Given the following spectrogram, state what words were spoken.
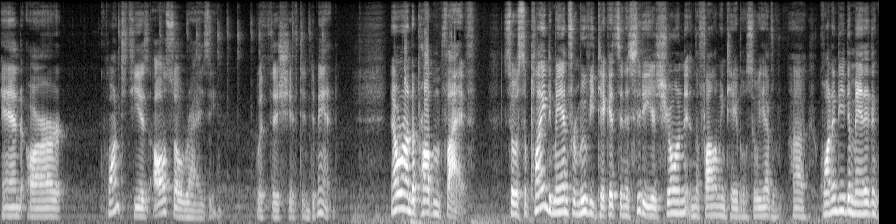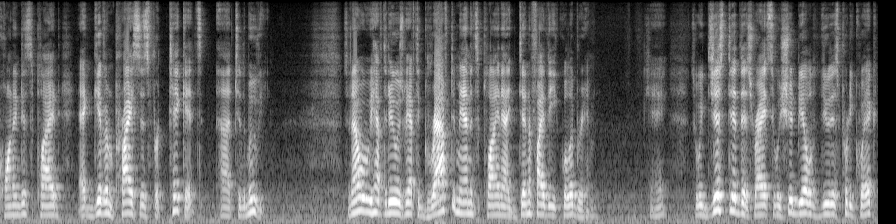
and our quantity is also rising with this shift in demand. Now we're on to problem five. So supply and demand for movie tickets in a city is shown in the following table. So we have uh, quantity demanded and quantity supplied at given prices for tickets uh, to the movie. So now what we have to do is we have to graph demand and supply and identify the equilibrium. Okay, so we just did this, right? So we should be able to do this pretty quick.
